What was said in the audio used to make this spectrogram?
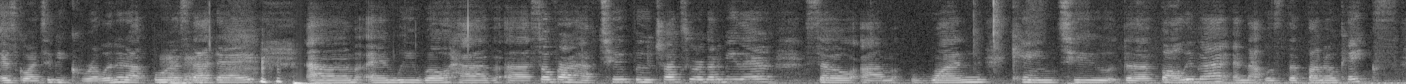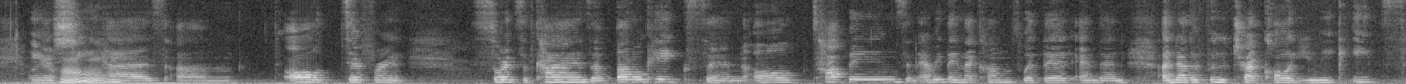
is going to be grilling it up for us Mhm. that day. um, and we will have, uh, so far I have two food trucks who are going to be there. So um, one came to the fall event, and that was the Funo Cakes. And she Oh. has um, all different sorts of kinds of funnel cakes and all toppings and everything that comes with it. And then another food truck called Unique Eats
